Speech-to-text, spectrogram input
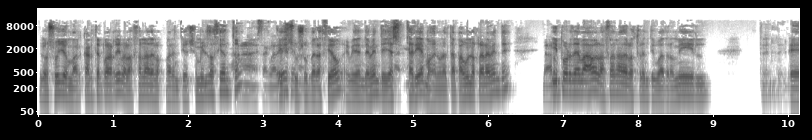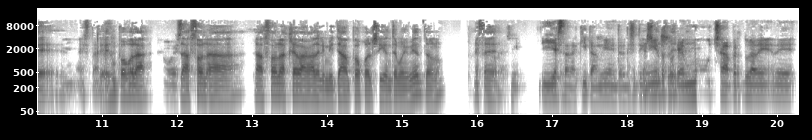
lo suyo es marcarte por arriba la zona de los 48.200, ah, que su superación, evidentemente, ya estaríamos en una etapa 1 claramente, y por debajo la zona de los 34.000, que es un poco la, la zona, las zonas que van a delimitar un poco el siguiente movimiento, ¿no? Y esta de aquí también, 37.500, porque hay mucha apertura de,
